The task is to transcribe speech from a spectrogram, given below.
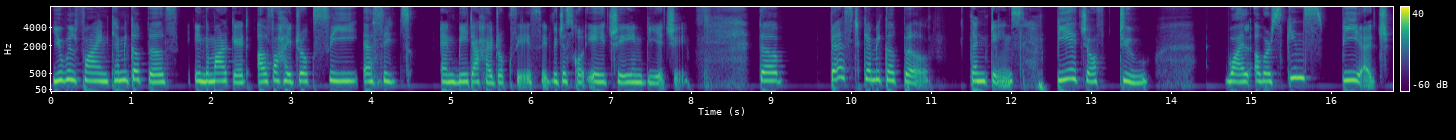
you will find chemical peels in the market, alpha hydroxy acids and beta hydroxy acid, which is called AHA and BHA. The best chemical peel contains pH of 2 while our skin's pH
